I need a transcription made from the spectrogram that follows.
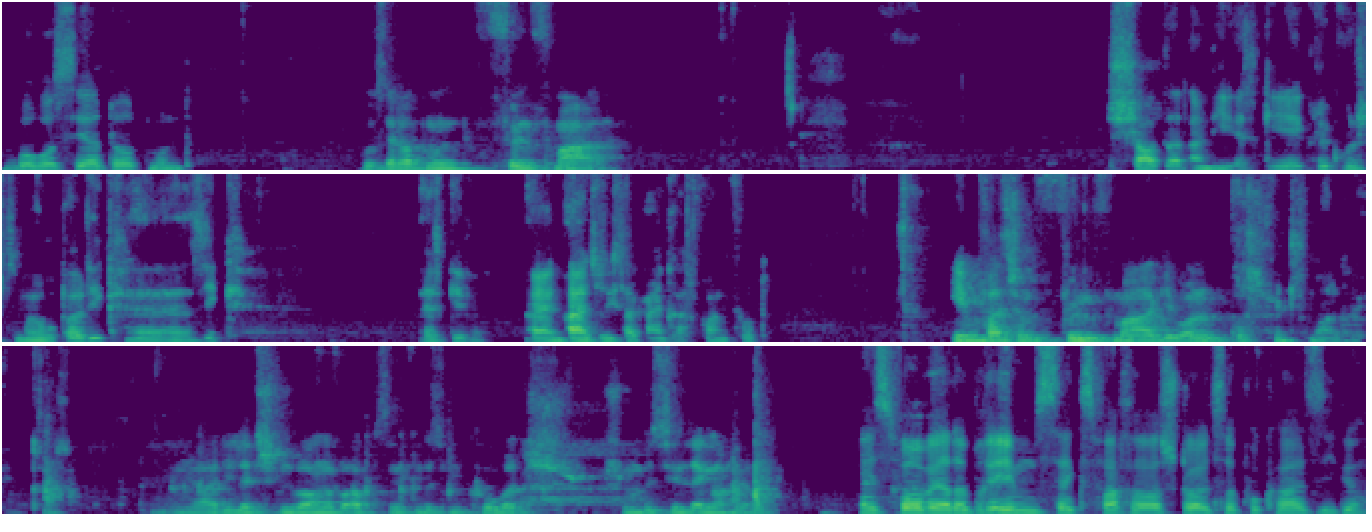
Borussia Dortmund. Borussia Dortmund fünfmal. Shoutout an die SG. Glückwunsch zum Europa League äh, Sieg. SG. Ein, also ich sage Eintracht Frankfurt. Ebenfalls schon fünfmal gewonnen. Das ist fünfmal. Ja, die letzten waren aber abgesehen von das mit Kovac schon ein bisschen länger her. SV Werder Bremen, sechsfacher stolzer Pokalsieger.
